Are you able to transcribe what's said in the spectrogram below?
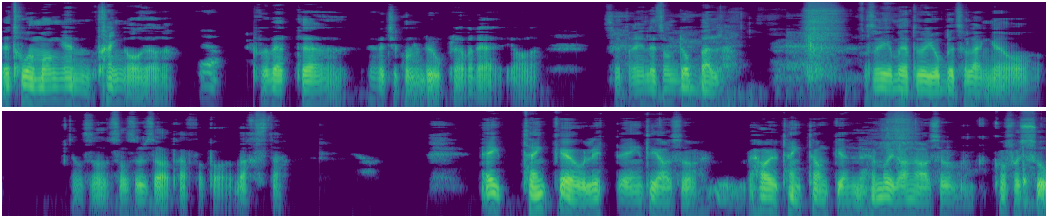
det tror jeg mange trenger å høre. Ja. For jeg vet, eh, jeg vet ikke hvordan du opplever det, Jarle. Sitter i en litt sånn dobbel Altså I og med at du har jobbet så lenge, og, og sånn, sånn som du sa, treffer på verste. Jeg tenker jo litt egentlig, altså Jeg har jo tenkt tanken hundre ganger, altså Hvorfor så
